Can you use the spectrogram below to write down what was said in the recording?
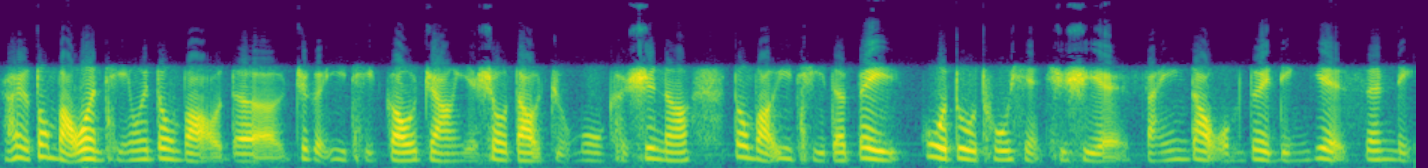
然后有动保问题，因为动保的这个议题高涨，也受到瞩目。可是呢，动保议题的被过度凸显，其实也反映到我们对林业、森林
